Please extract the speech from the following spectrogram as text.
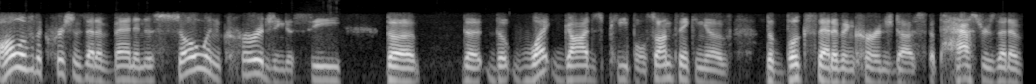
all of the Christians that have been, and it's so encouraging to see the the the what God's people. So I'm thinking of the books that have encouraged us, the pastors that have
